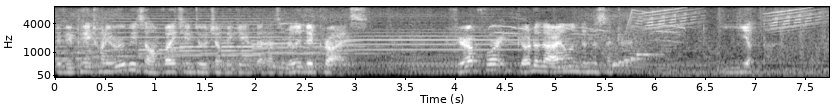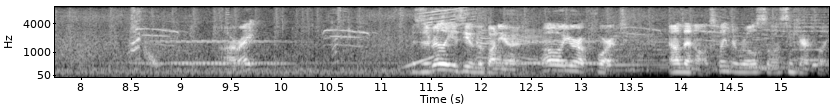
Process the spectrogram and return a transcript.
If you pay 20 rupees, I'll invite you into a jumping game that has a really big prize. If you're up for it, go to the island in the center. Yep. Alright. This is really easy with the bunny hood. Oh, you're up for it. Now then, I'll explain the rules, so listen carefully.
